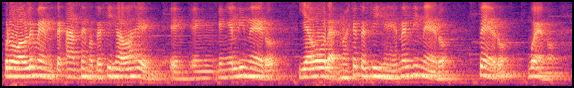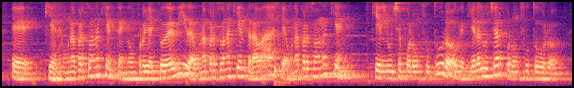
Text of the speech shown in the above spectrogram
probablemente antes no te fijabas en, el dinero y ahora no es que te fijes en el dinero, pero bueno, eh, quieres una persona quien tenga un proyecto de vida, una persona quien trabaje, una persona quien, quien luche por un futuro o que quiera luchar por un futuro.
